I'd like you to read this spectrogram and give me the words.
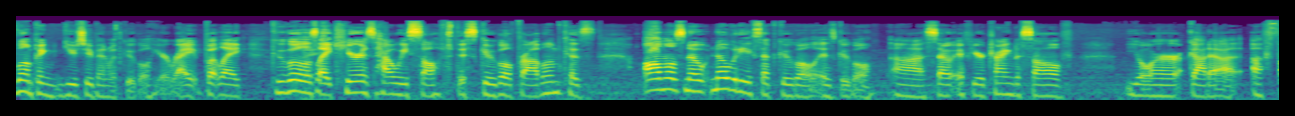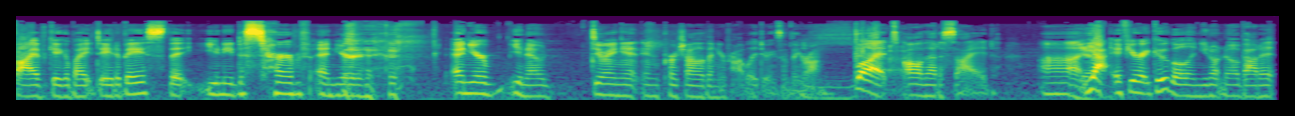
lumping YouTube in with Google here, right? But like Google right. is like here is how we solved this Google problem because almost no nobody except Google is Google. Uh, so if you're trying to solve your got a, a five gigabyte database that you need to serve and you're and you're you know doing it in Procella, then you're probably doing something wrong. Yeah. But all that aside, uh, yeah. yeah. if you're at Google and you don't know about it,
